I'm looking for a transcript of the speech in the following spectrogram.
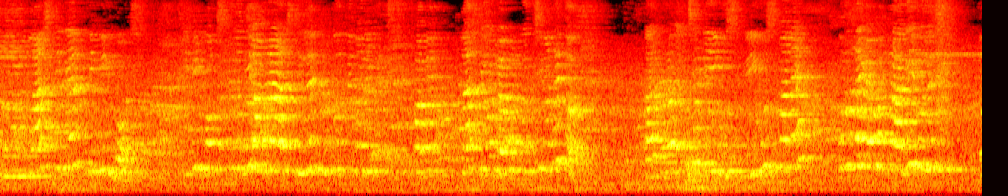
উম, প্লাস্টিকের টিফিন বক্স টিফিন বক্সকে যদি আমরা স্টিলের করতে পারি হবে প্লাস্টিক ব্যবহার করছি না তাই তো তারপরে হচ্ছে রিউজ রিউজ মানে পুনরায় ব্যবহার করা আগেই বলেছি তো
